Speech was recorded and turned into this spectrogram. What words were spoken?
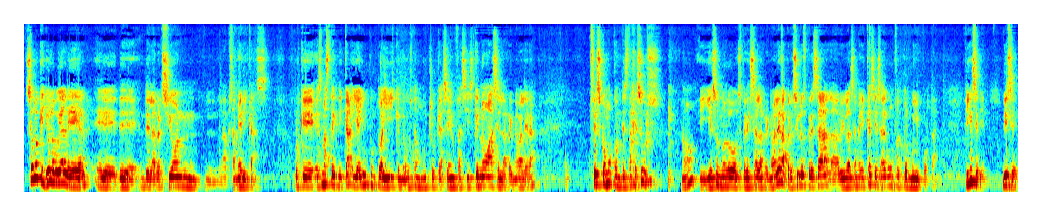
Solo que yo lo voy a leer eh, de, la versión Las Américas, porque es más técnica y hay un punto ahí que me gusta mucho que hace énfasis, que no hace la Reina Valera es cómo contesta Jesús. ¿no? Y eso no lo expresa la Reina Valera, pero sí lo expresa la Biblia de las Américas y es algo un factor muy importante. Fíjense bien, dice,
